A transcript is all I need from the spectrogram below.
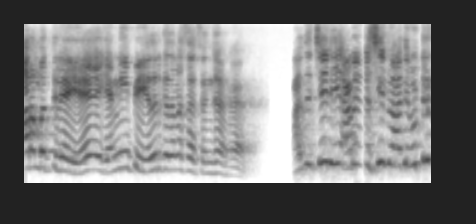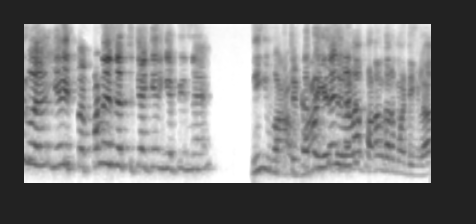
ஆரம்பத்திலேயே என்இபி எதிர்க்க தானே சார் செஞ்சாங்க? அது சரி அரசியல்வாதி விட்டுருங்க. ஏன் இப்ப பணம் என்னத்து கேட்கறீங்க பின்ன? நீங்க பணம் தர மாட்டீங்களா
